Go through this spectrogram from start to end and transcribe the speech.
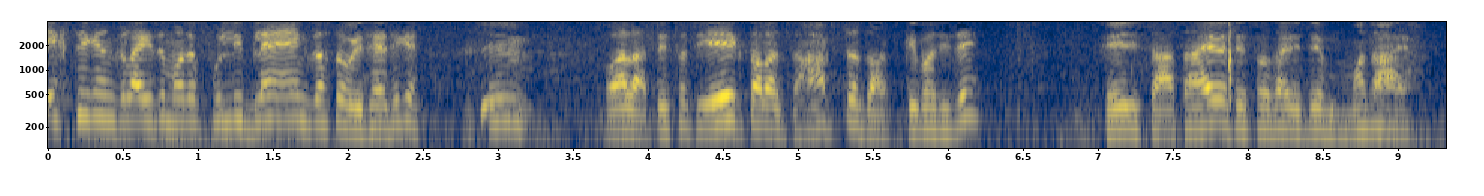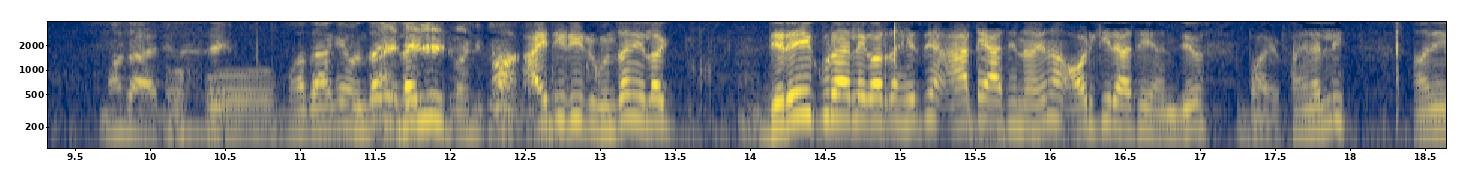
एक सेकेन्डको लागि चाहिँ म त फुल्ली ब्ल्याङ्क जस्तो भइसकेको थिएँ कि। वाला त्यसपछि एक तल झट्ट झट्केपछि चाहिँ फेरि सास आयो। त्यस पछाडि चाहिँ मजा आयो। मजा आयो त्यसपछि चाहिँ। ओ, मजा के हुन्छ नि आइडिडिट हुन्छ नि लाइक धेरै कुराले गर्दाखेरि चाहिँ आँटै आएको थिएन होइन अड्किरहेको थिएँ अनि जे होस् भयो फाइनल्ली अनि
